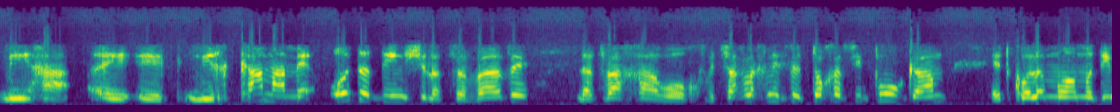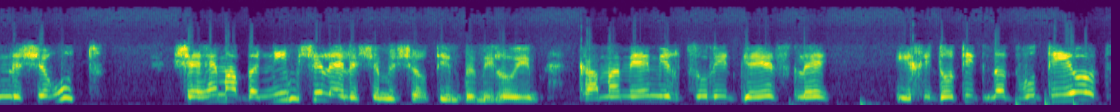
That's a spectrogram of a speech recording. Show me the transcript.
מהמרקם המאוד עדין של הצבא הזה לטווח הארוך, וצריך להכניס לתוך הסיפור גם את כל המועמדים לשירות, שהם הבנים של אלה שמשרתים במילואים. כמה מהם ירצו להתגייס ליחידות התנדבותיות?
